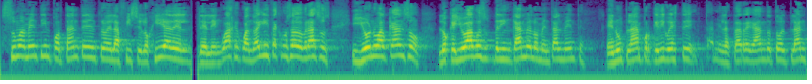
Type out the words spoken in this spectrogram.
Sumamente importante dentro de la fisiología del, lenguaje. Cuando alguien está cruzado de brazos y yo no alcanzo, lo que yo hago es brincármelo mentalmente en un plan, porque digo, este me la está regando todo el plan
